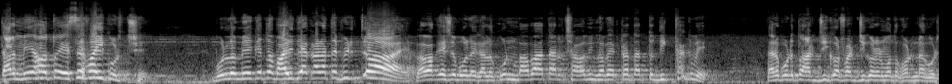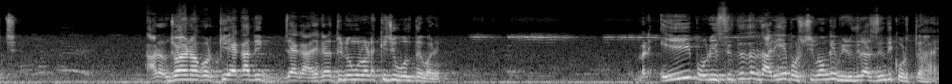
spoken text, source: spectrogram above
তার মেয়ে হয়তো এসএফআই করছে। বলল, মেয়েকে তো বাড়িতে কাটাতে ফিরতে হয়। বাবাকে এসে বলে গেল, কোন বাবা তার স্বাভাবিকভাবে একটা তার তো দিক থাকবে? তারপরে তো আরজিকর ফার্জিকরের মতো ঘটনা ঘটছে। আর জয়নগর কি একাধিক জায়গা, এখানে তৃণমূল অনেক কিছু বলতে পারে। মানে এই পরিস্থিতিতে দাঁড়িয়ে পশ্চিমবঙ্গে বিরোধী রাজনীতি করতে হয়।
